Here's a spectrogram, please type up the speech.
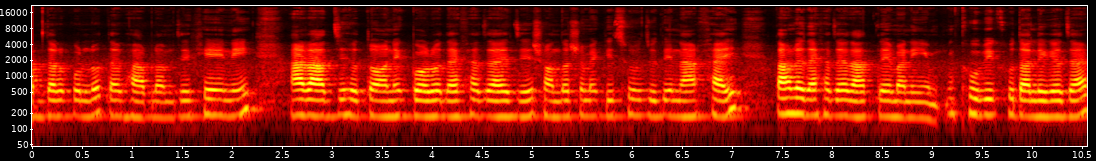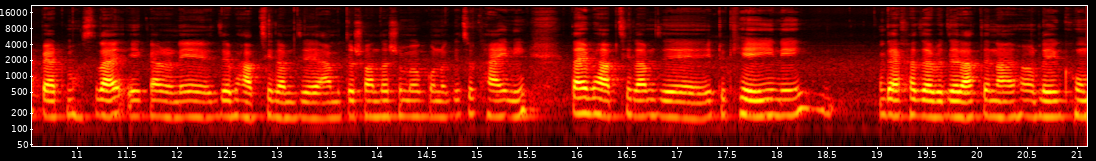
আবদার করল, তাই ভাবলাম যে খেয়ে নিই। আর রাত যেহেতু অনেক বড়, দেখা যায় যে সন্ধ্যার সময় কিছু যদি না খাই, তাহলে দেখা যায় রাত্রে মানে খুবই ক্ষুধা লেগে যায়, পেট মশলায় এই কারণে যে ভাবছিলাম যে আমি তো সন্ধ্যার সময় কোনো কিছু খাইনি, তাই ভাবছিলাম যে একটু খেয়েই নেই। দেখা যাবে যে রাতে না হলে ঘুম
